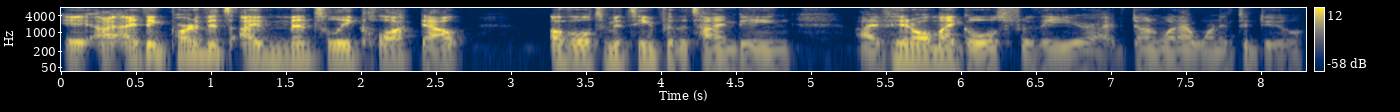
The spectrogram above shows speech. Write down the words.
it, I, I think part of it's I've mentally clocked out of Ultimate Team for the time being. I've hit all my goals for the year. I've done what I wanted to do.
